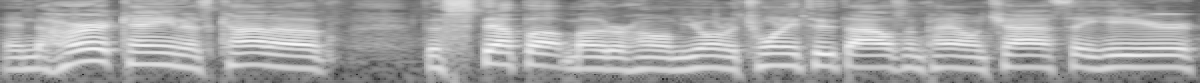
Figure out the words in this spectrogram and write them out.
And the Hurricane is kind of the step up motorhome. You're on a 22,000 pound chassis here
